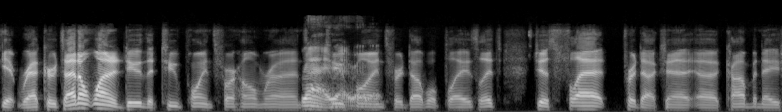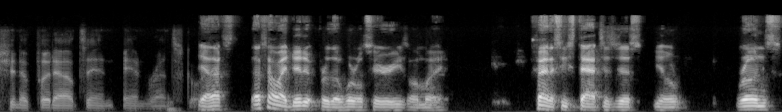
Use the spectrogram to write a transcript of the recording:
get records. I don't want to do the two points for home runs, right, two right, points right. for double plays. Let's just flat production, a, a combination of putouts and and run score. Yeah, that's that's how I did it for the World Series on my fantasy stats. Is just you know runs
